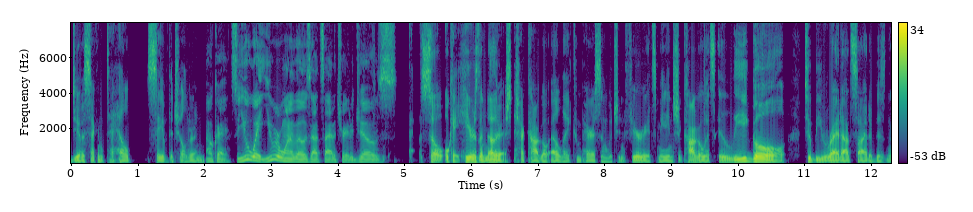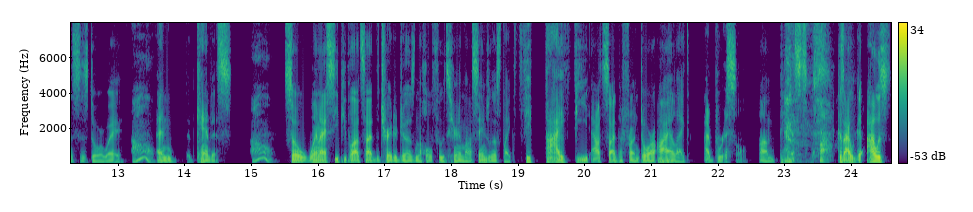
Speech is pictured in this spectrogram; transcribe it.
do you have a second to help save the children? Okay, so you wait. You were one of those outside of Trader Joe's. So, okay, here's another Chicago LA comparison, which infuriates me. In Chicago, it's illegal to be right outside a business's doorway Oh, and canvas. oh, So when I see people outside the Trader Joe's and the Whole Foods here in Los Angeles, like fi- five feet outside the front door, I like I bristle. I'm pissed because I, I was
